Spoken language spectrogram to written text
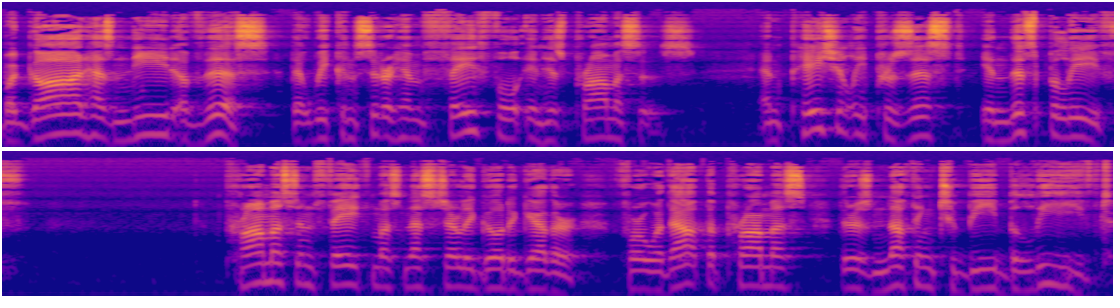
but God has need of this, that we consider him faithful in his promises and patiently persist in this belief. Promise and faith must necessarily go together, for without the promise, there is nothing to be believed.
